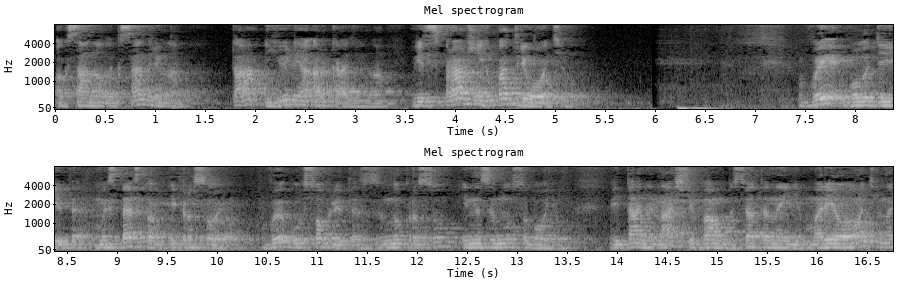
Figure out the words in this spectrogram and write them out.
Оксана Олександрівна та Юлія Аркадівна, від справжніх патріотів. Ви володієте мистецтвом і красою. Ви уособлюєте земну красу і неземну собою. Вітання наші вам до свята нині Марія Леонтівна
